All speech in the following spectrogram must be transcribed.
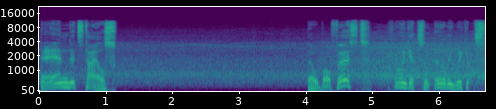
And it's tails. They'll bowl first. Try and get some early wickets.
